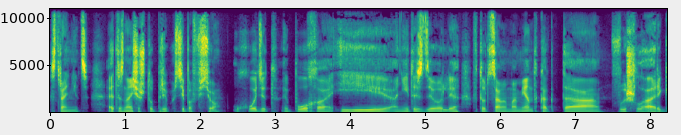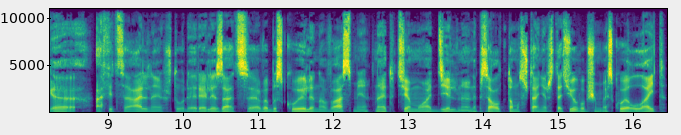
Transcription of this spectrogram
страниц. Это значит, что типа все, уходит эпоха, и они это сделали в тот самый момент, когда вышла э, официальная, что ли, реализация WebSQL на VASM. На эту тему отдельную написал Томас Штайнер статью. В общем, SQLite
